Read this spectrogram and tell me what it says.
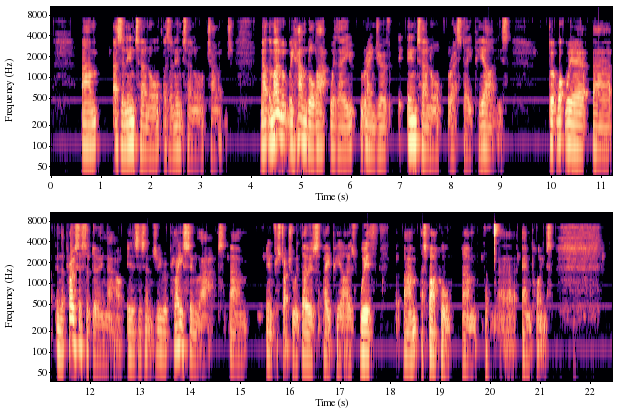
um, as an internal as an internal challenge. Now, at the moment, we handle that with a range of internal REST APIs. But what we're uh, in the process of doing now is essentially replacing that um, infrastructure with those APIs with um, a SPARQL um, uh, endpoint.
